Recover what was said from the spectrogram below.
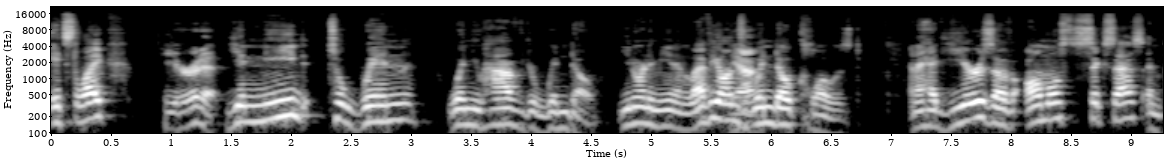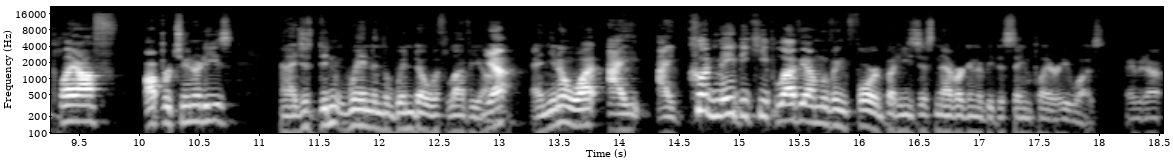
It's like He heard it. you need to win when you have your window. You know what I mean? And Le'Veon's Yeah. window closed. And I had years of almost success and playoff opportunities, and I just didn't win in the window with Le'Veon. Yeah. And you know what? I, I could maybe keep Le'Veon moving forward, but he's just never going to be the same player he was. Maybe not.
